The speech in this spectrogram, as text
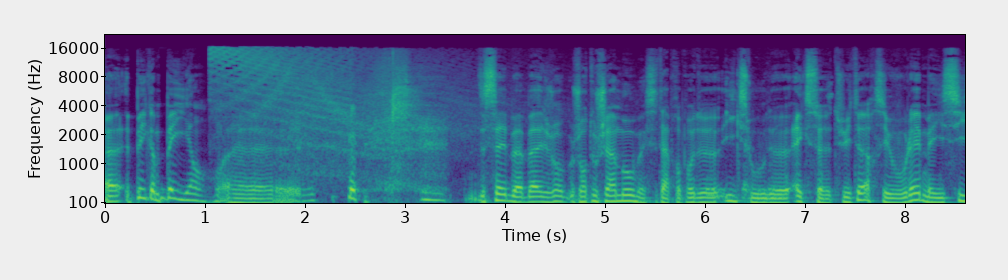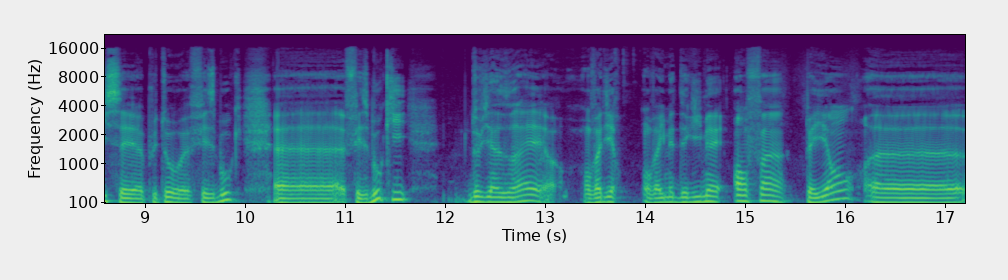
Euh, P comme payant. Euh... c'est, bah, bah, j'en touche un mot, mais c'est à propos de X ou de ex-Twitter, si vous voulez, mais ici c'est plutôt euh, Facebook. Euh, Facebook qui deviendrait, on va dire, on va y mettre des guillemets, enfin payant. Euh,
